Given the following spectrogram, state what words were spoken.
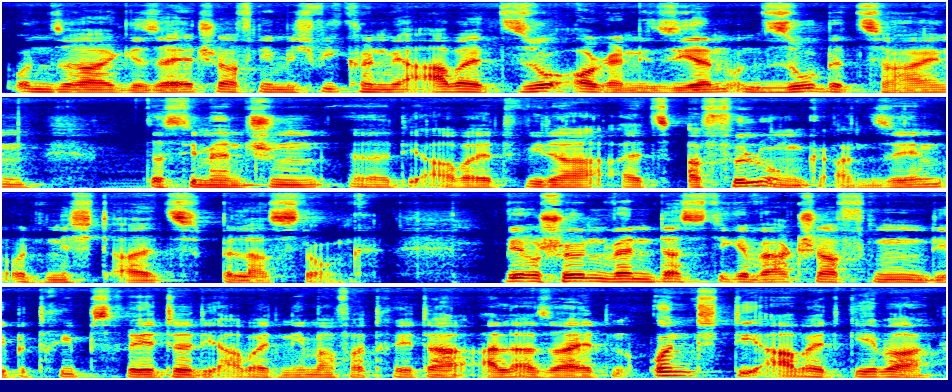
unserer Gesellschaft, nämlich wie können wir Arbeit so organisieren und so bezahlen, dass die Menschen äh, die Arbeit wieder als Erfüllung ansehen und nicht als Belastung. Wäre schön, wenn das die Gewerkschaften, die Betriebsräte, die Arbeitnehmervertreter aller Seiten und die Arbeitgeber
